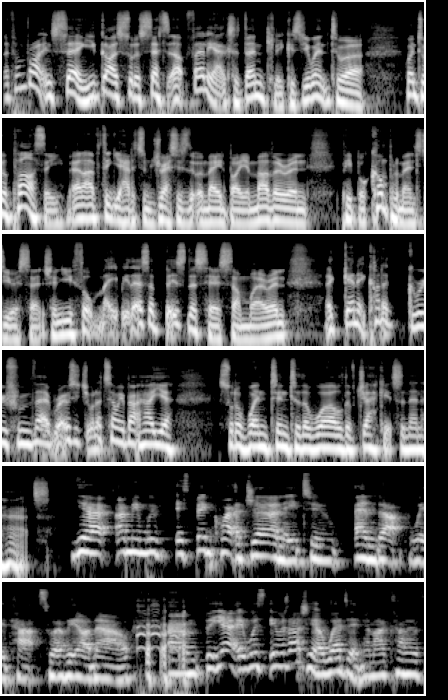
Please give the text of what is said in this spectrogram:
If I'm right in saying, you guys sort of set it up fairly accidentally because you went to a went to a party, and I think you had some dresses that were made by your mother, and people complimented you essentially, and you thought maybe there's a business here somewhere. And again, it kind of grew from there. Rosie, do you want to tell me about how you sort of went into the world of jackets and then hats? Yeah, I mean, we've it's been quite a journey to end up with hats where we are now. um, but yeah, it was it was actually a wedding, and I kind of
